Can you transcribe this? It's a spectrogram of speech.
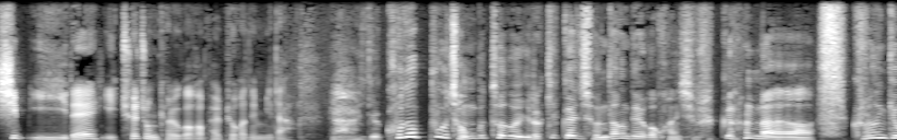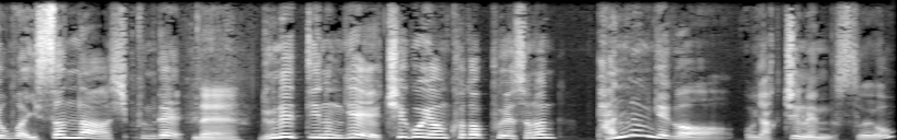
12일에 이 최종 결과가 발표가 됩니다. 야, 이게 컷오프 전부터도 이렇게까지 전당대회가 관심 관심을 끌었나 그런 경우가 있었나 싶은데 네. 눈에 띄는 게 최고위원 컷오프에서는 반윤계가 약진했어요.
